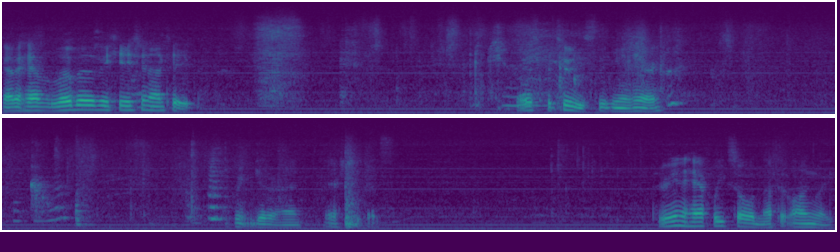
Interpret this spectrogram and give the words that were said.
Gotta have a little bit of vacation on tape. There's Patootie sleeping in here. We can get her on. There she is. Three and a half weeks old and up at Long Lake.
